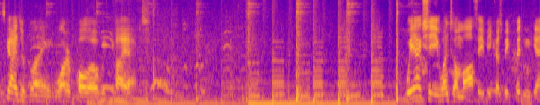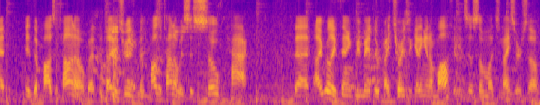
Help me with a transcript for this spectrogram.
These guys are playing water polo with kayaks. We actually went to Amalfi because we couldn't get into Positano, but to tell you the truth, Positano was just so packed that I really think we made the right choice of getting in Amalfi. It's just so much nicer. So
